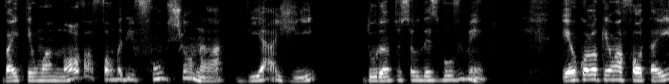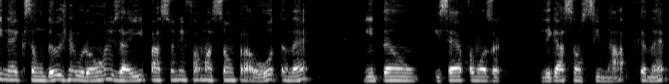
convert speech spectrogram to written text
vai ter uma nova forma de funcionar, de agir durante o seu desenvolvimento. Eu coloquei uma foto aí, né, que são dois neurônios aí passando informação para outra, né? Então, isso é a famosa ligação sináptica, né?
